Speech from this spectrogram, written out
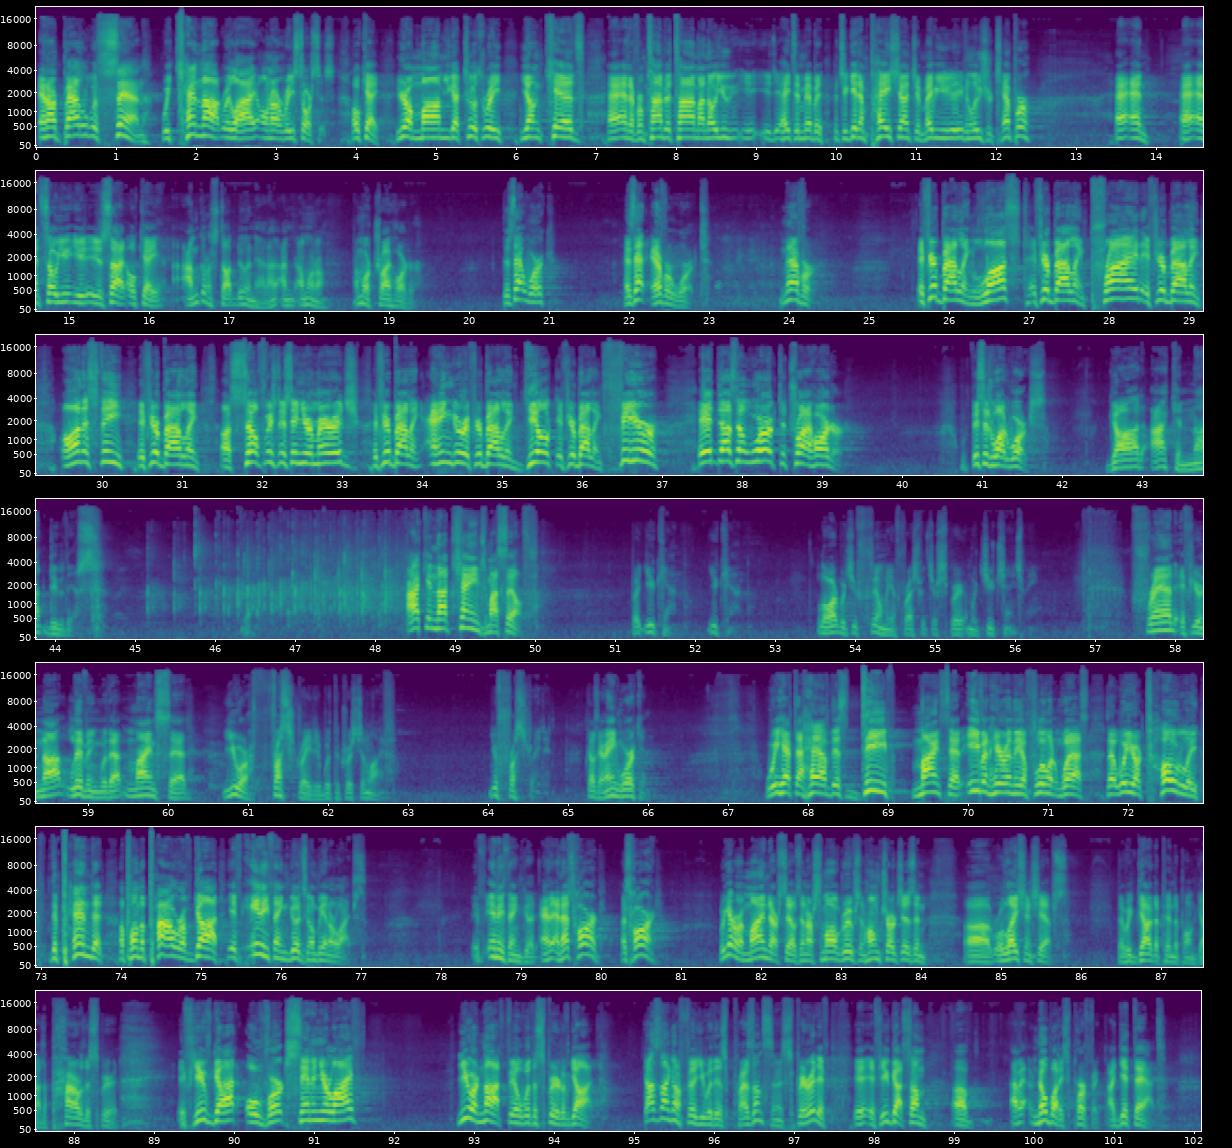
in our battle with sin, we cannot rely on our resources. Okay, you're a mom, you got two or three young kids, and from time to time, I know you, you, you hate to admit it, but you get impatient, you, maybe you even lose your temper. And, and, and so you, you decide, okay, I'm going to stop doing that. I, I'm, I'm going to I'm going to try harder. Does that work? Has that ever worked? Never. If you're battling lust, if you're battling pride, if you're battling honesty, if you're battling uh, selfishness in your marriage, if you're battling anger, if you're battling guilt, if you're battling fear, it doesn't work to try harder. This is what works God, I cannot do this. Yeah. I cannot change myself, but you can. You can. Lord, would you fill me afresh with your spirit and would you change me? Friend, if you're not living with that mindset, you are frustrated with the Christian life. You're frustrated because it ain't working. We have to have this deep mindset, even here in the affluent West, that we are totally dependent upon the power of God if anything good is going to be in our lives. If anything good. And, and that's hard. That's hard. We got to remind ourselves in our small groups and home churches and uh, relationships that we've got to depend upon God, the power of the Spirit. If you've got overt sin in your life, you are not filled with the Spirit of God. God's not going to fill you with His presence and His Spirit if, if you've got some, uh, I mean, nobody's perfect. I get that.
